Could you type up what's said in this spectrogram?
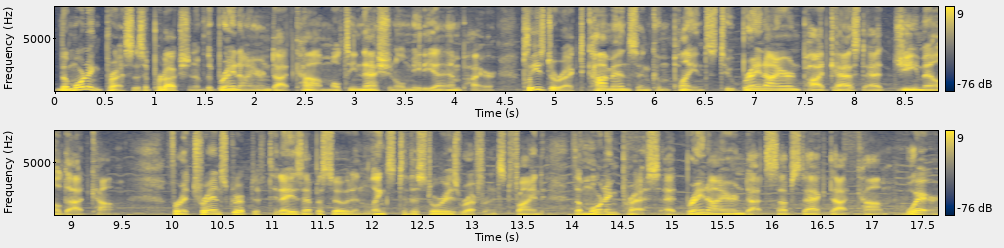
The Morning Press is a production of the BrainIron.com multinational media empire. Please direct comments and complaints to brainironpodcast at gmail.com. For a transcript of today's episode and links to the stories referenced, find The Morning Press at brainiron.substack.com, where,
